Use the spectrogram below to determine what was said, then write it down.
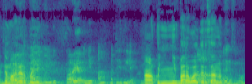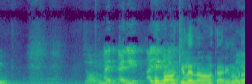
എന്റെ മാലയുടെ പോയി ആ മറ്റേ ഇതില്ലേ? ആ കുഞ്ഞി പറ പോലത്തെ ഒരു സാധനം. അപ്പം ബാക്കിയുള്ള എല്ലാ കാര്യങ്ങളും ഇവിടെ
